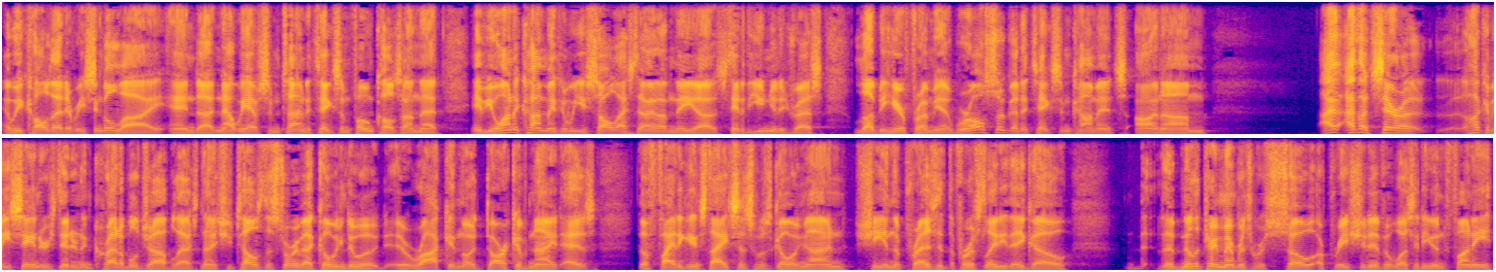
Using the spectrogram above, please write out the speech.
And we called that every single lie. And uh, now we have some time to take some phone calls on that. If you want to comment on what you saw last night on the uh, State of the Union address, love to hear from you. We're also going to take some comments on. Um, I, I thought Sarah Huckabee Sanders did an incredible job last night. She tells the story about going to a, Iraq in the dark of night as the fight against ISIS was going on. She and the president, the first lady, they go. The military members were so appreciative, it wasn't even funny.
